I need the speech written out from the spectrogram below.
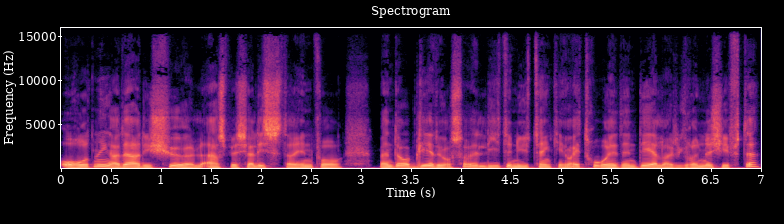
ordninger der de sjøl er spesialister innenfor, men da blir det jo også lite nytenking. Og jeg tror at en del av det grønne skiftet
